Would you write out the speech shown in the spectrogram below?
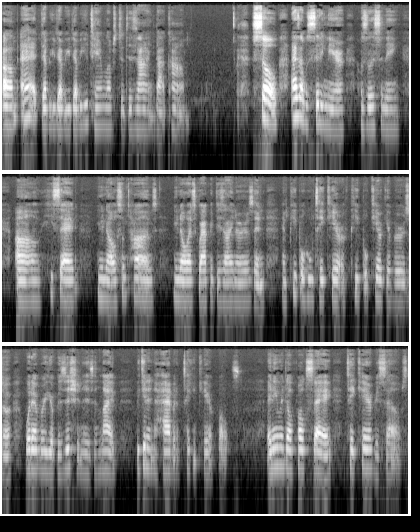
um, at www.tamlovestodesign.com. So, as I was sitting there, I was listening. Um, he said, you know, sometimes, you know, as graphic designers and, and people who take care of people, caregivers, or whatever your position is in life, we get in the habit of taking care of folks. And even though folks say, take care of yourselves,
